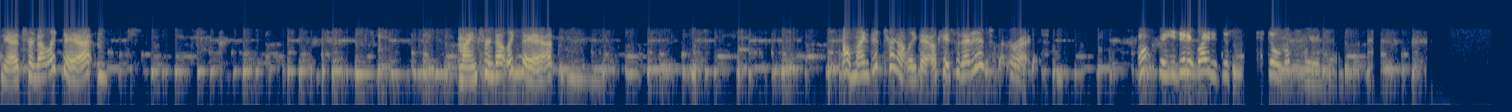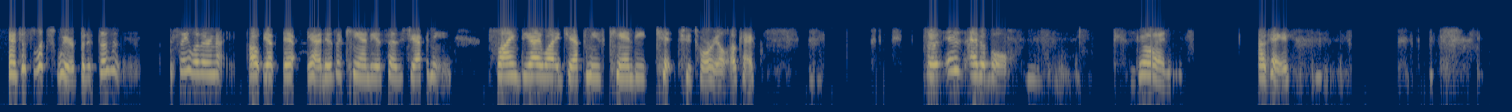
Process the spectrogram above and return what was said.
Yeah, it turned out like that. Mine turned out like that. Oh, mine did turn out like that. Okay, so that is correct. Oh, so you did it right. It just still looks weird then. It just looks weird, but it doesn't say whether or not. Oh, yep, yeah, it is a candy. It says Japanese slime DIY Japanese candy kit tutorial. Okay, so it is edible. Good. Okay.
